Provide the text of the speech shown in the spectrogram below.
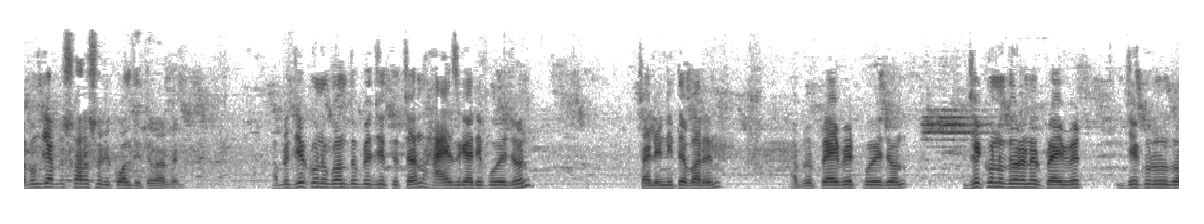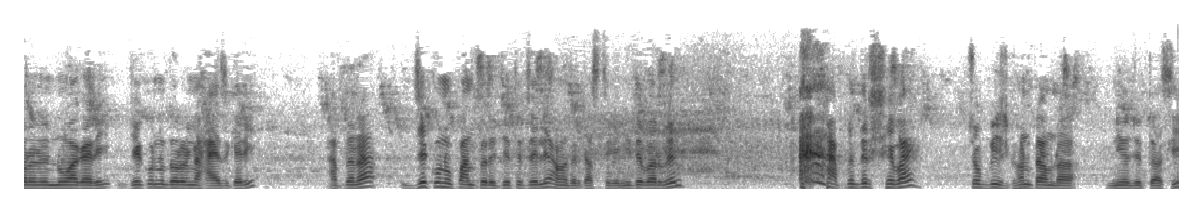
এবং কি আপনি সরাসরি কল দিতে পারবেন। আপনি যে কোনো গন্তব্যে যেতে চান, হায়েস্ট গাড়ি প্রয়োজন, চাইলে নিতে পারেন। আপনার প্রাইভেট প্রয়োজন যে কোনো ধরনের প্রাইভেট যে কোনো ধরনের নোয়া গাড়ি যে কোনো ধরনের হায়েস্ট গাড়ি, আপনারা যে কোনো প্রান্তরে যেতে চাইলে আমাদের কাছ থেকে নিতে পারবেন। আপনাদের সেবায় চব্বিশ ঘণ্টা আমরা নিয়োজিত আছি।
